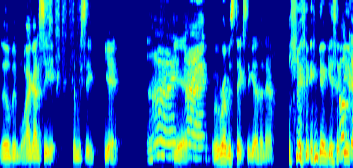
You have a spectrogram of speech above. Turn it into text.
A little bit more. I got to see it. Let me see. Yeah, All right, Yeah. all right. we're rubbing sticks together now. get, get, get, Okay,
